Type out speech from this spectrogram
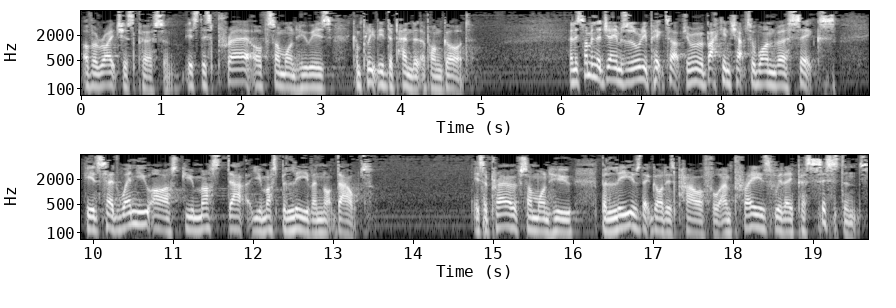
of a righteous person. It's this prayer of someone who is completely dependent upon God. And it's something that James has already picked up. Do you remember back in chapter 1 verse 6? He had said, when you ask, you must doubt, you must believe and not doubt. It's a prayer of someone who believes that God is powerful and prays with a persistence,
